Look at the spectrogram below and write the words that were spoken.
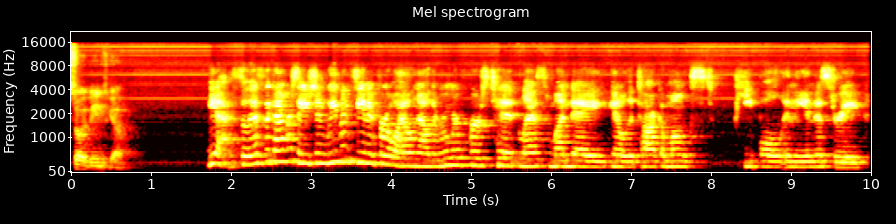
soybeans go. Yeah, so that's the conversation. We've been seeing it for a while now. The rumor first hit last Monday, you know, the talk amongst people in the industry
